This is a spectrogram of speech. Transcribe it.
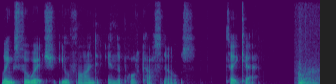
links for which you'll find in the podcast notes. Take care.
